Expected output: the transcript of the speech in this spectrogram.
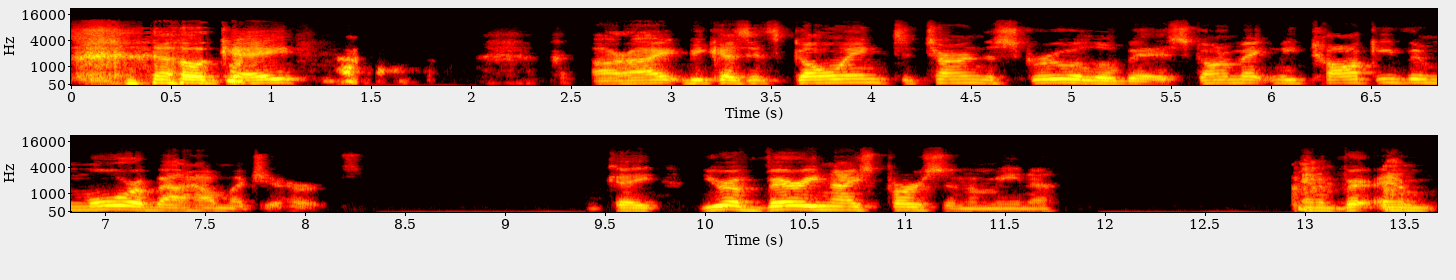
okay. All right. Because it's going to turn the screw a little bit. It's going to make me talk even more about how much it hurts. Okay. You're a very nice person, Amina. And a, very, and,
